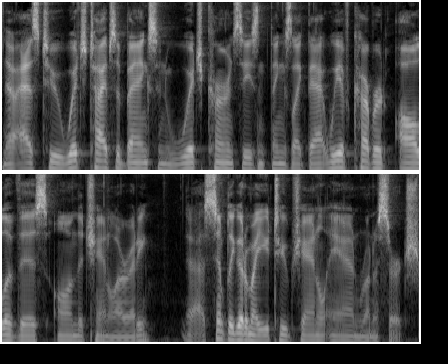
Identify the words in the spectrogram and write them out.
Now, as to which types of banks and which currencies and things like that, we have covered all of this on the channel already. Uh, simply go to my YouTube channel and run a search.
